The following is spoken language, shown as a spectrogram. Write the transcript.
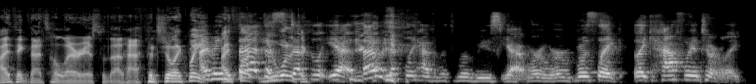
I think that's hilarious when that happens. You're like, wait, I mean, I that you definitely, to, yeah, you, that would definitely happen with movies. Yeah, we're we're both like like halfway into it, we're like,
